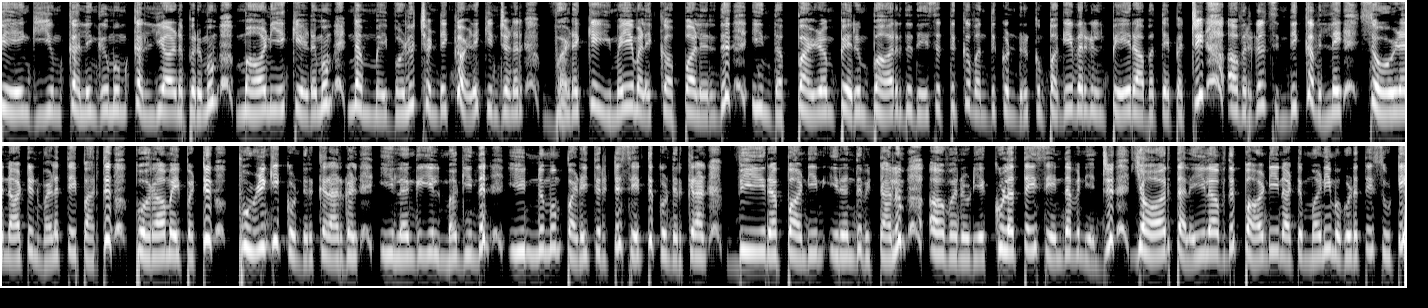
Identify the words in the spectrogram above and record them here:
வேங்கியும் கலிங்கமும் கல்யாணபுரமும் மானியக்கேடமும் நம்மை வலுச்சண்டைக்கு அழைக்கின்றனர். வடக்கே இமயமலைக்கு அப்பாலிருந்து இந்த பழம் பெரும் பாரத தேசத்துக்கு வந்து கொண்டிருக்கும் பகைவர்களின் பேராபத்தை பற்றி அவர்கள் சிந்திக்கவில்லை. சோழ நாட்டின் வளத்தை பார்த்து பொறாமைப்பட்டு புழுங்கிக் கொண்டிருக்கிறார்கள். இலங்கையில் மகிந்தன் இன்னமும் படை திரட்டு சேர்த்துக் கொண்டிருக்கிறான். வீரபாண்டியன் இறந்து விட்டாலும் அவனுடைய குலத்தை சேர்ந்தவன் என்று யார் தலையிலாவது பாண்டிய நாட்டு மணிமகுடத்தை சூட்டி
